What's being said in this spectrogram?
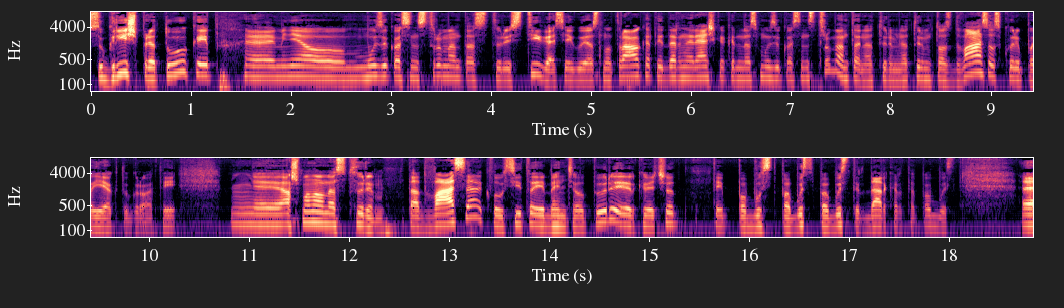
sugrįž prie tų, kaip e, minėjau, muzikos instrumentas turi stygas. Jeigu jas nutraukia, tai dar nereiškia, kad mes muzikos instrumento neturim, neturim tos dvasios, kuri pajėgtų groti. Tai e, aš manau, mes turim tą dvasę, klausytojai bent jau turi ir kviečiu taip pabust, pabust, pabust ir dar kartą pabust. E,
